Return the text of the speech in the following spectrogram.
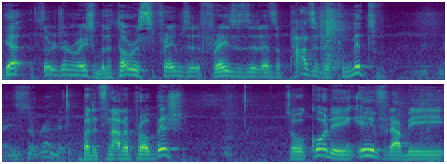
Yeah, third generation. But the Torah frames it, phrases it as a positive commitment. Which means a remedy. But it's not a prohibition. So according, if Rabbi,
